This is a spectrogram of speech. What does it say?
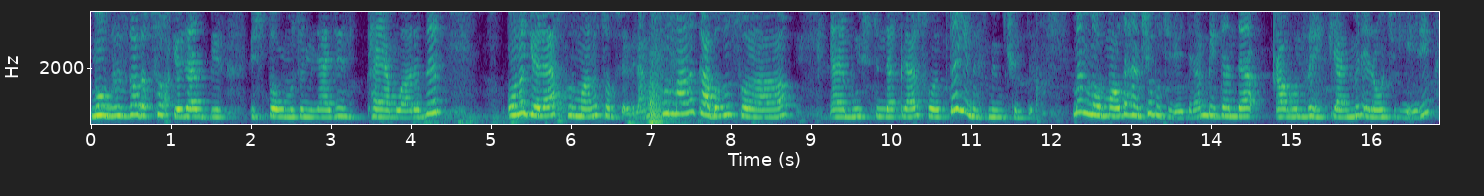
Novruzda da çox gözəl bir üstolumuzun ləziz təyamlarıdır. Ona görə xurmanı çox sevirəm. Xurmanın qabığını soyaq, yəni bu üstündəkiləri soyub da yemək mümkündür. Mən normalda həmişə bu cür edirəm. Birdən də ağlımıza heç gəlmir, elə o cür yeyirik.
